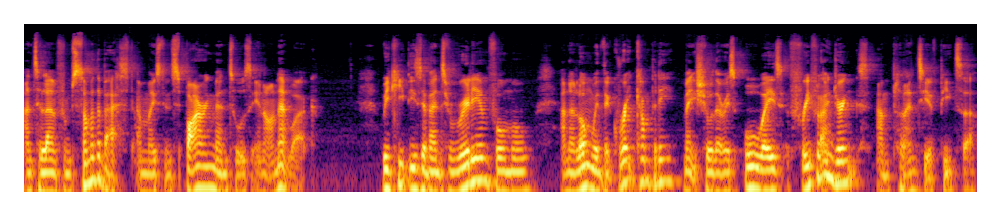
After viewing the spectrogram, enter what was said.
and to learn from some of the best and most inspiring mentors in our network. We keep these events really informal, and along with the great company, make sure there is always free flowing drinks and plenty of pizza.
